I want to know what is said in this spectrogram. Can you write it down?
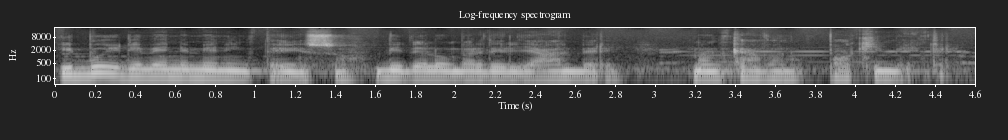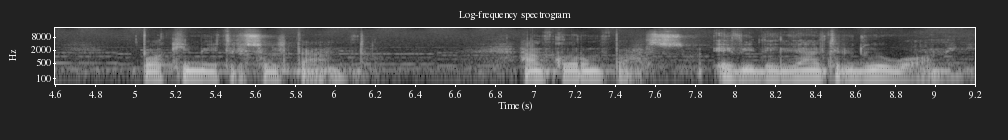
Il buio divenne meno intenso, vide l'ombra degli alberi, mancavano pochi metri, pochi metri soltanto. Ancora un passo e vide gli altri due uomini.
